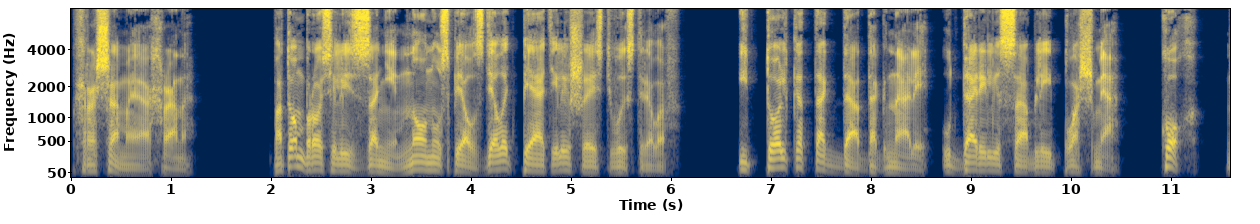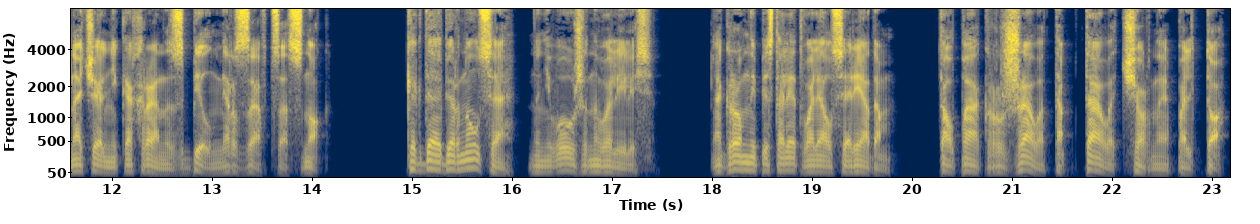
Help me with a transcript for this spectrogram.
Хороша моя охрана. Потом бросились за ним, но он успел сделать пять или шесть выстрелов. И только тогда догнали, ударили саблей плашмя. Кох, начальник охраны, сбил мерзавца с ног. Когда обернулся, на него уже навалились. Огромный пистолет валялся рядом. Толпа окружала, топтала черное пальто.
